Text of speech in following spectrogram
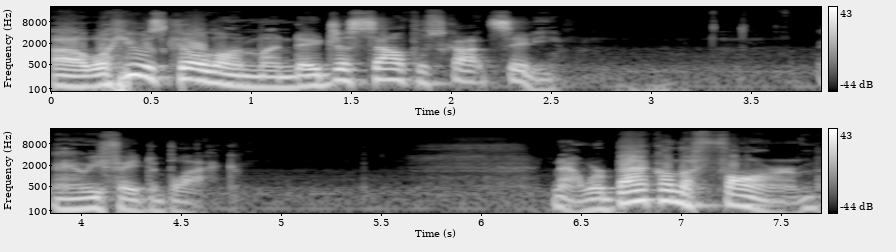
uh, well, he was killed on Monday just south of Scott City. And we fade to black. Now, we're back on the farm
